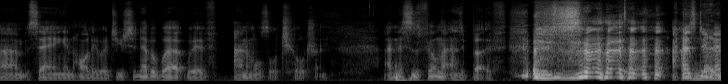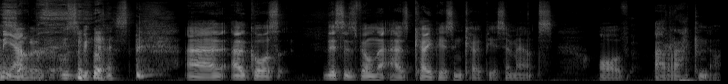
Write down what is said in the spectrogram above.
um, saying in Hollywood, you should never work with animals or children. And this is a film that has both, as do many. Amblin films, to be honest. Uh, of course, this is a film that has copious and copious amounts of arachno-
